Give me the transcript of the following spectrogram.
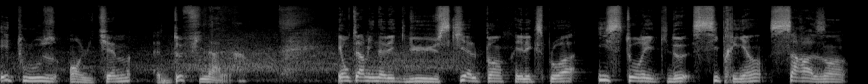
et Toulouse en huitième de finale. Et on termine avec du ski alpin et l'exploit historique de Cyprien Sarrazin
